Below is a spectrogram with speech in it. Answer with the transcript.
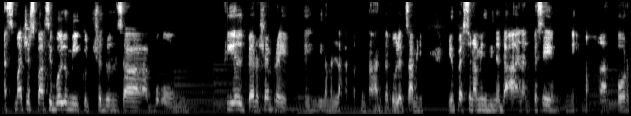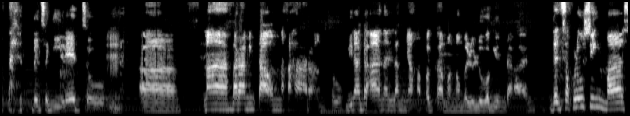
as much as possible, umikot siya dun sa buong field. Pero syempre, eh, hindi naman lahat napuntahan. Katulad sa amin, yung pwesto namin hindi nadaanan kasi may mga portal dun sa gilid. So, mm. uh, na maraming taong nakaharang. So, dinadaanan lang niya kapag ka mga maluluwag yung daan. Then sa closing mass,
